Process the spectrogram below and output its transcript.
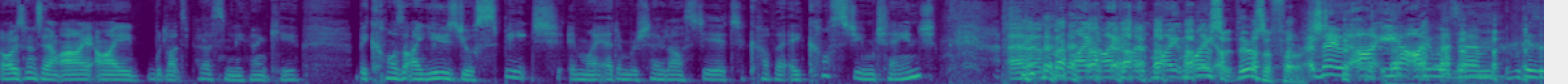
I was going to say, I, I would like to personally thank you because I used your speech in my Edinburgh show last year to cover a costume change. Um, I, I, my, my, there's, a, there's, a, first. No, yeah, I was um, because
